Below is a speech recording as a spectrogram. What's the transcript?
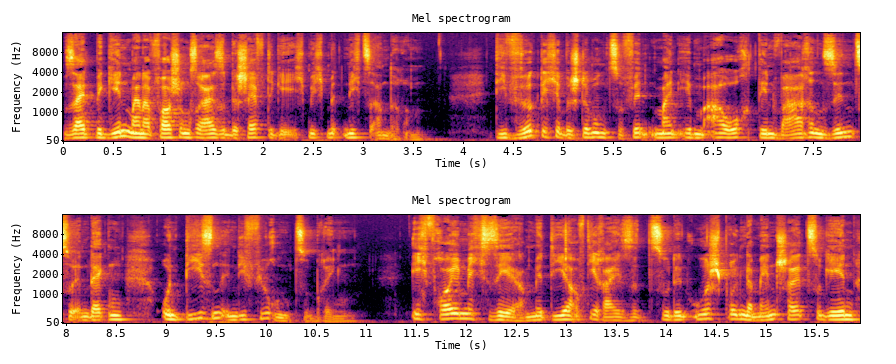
Seit Beginn meiner Forschungsreise beschäftige ich mich mit nichts anderem. Die wirkliche Bestimmung zu finden meint eben auch, den wahren Sinn zu entdecken und diesen in die Führung zu bringen. Ich freue mich sehr, mit dir auf die Reise zu den Ursprüngen der Menschheit zu gehen,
